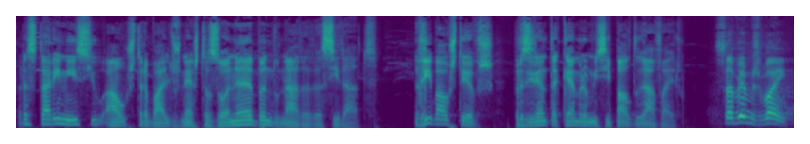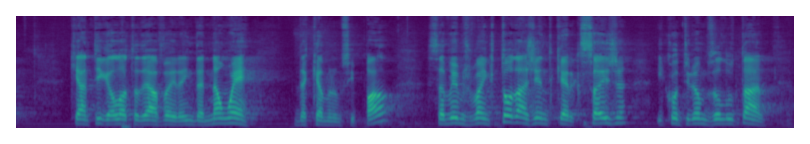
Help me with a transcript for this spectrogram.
para se dar início aos trabalhos nesta zona abandonada da cidade. Ribal Esteves, presidente da Câmara Municipal de Aveiro. Sabemos bem que a antiga Lota de Aveiro ainda não é da Câmara Municipal, sabemos bem que toda a gente quer que seja e continuamos a lutar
